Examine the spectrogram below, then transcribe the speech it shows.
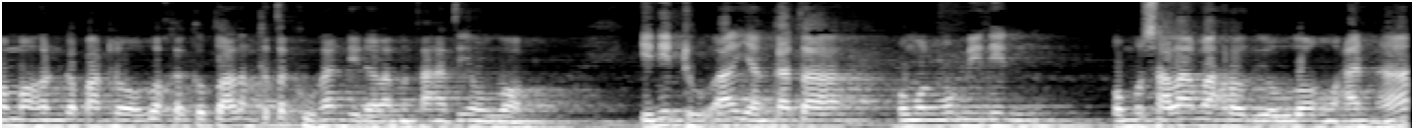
memohon kepada Allah kekuatan keteguhan di dalam mentaati Allah. Ini doa yang kata Ummul Mukminin Ummu Salamah radhiyallahu anha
